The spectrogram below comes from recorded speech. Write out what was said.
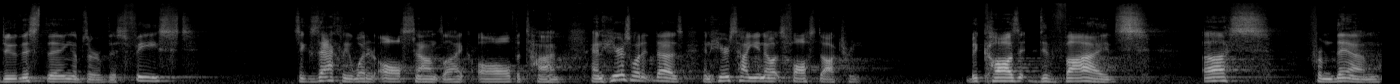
do this thing, observe this feast. It's exactly what it all sounds like all the time. And here's what it does, and here's how you know it's false doctrine because it divides us from them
